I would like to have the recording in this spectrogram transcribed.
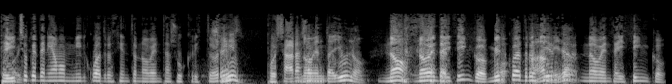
Te he dicho que teníamos 1.490 suscriptores. Sí. Pues ahora son... 91. No, 95. Ah, mira. 1.495.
